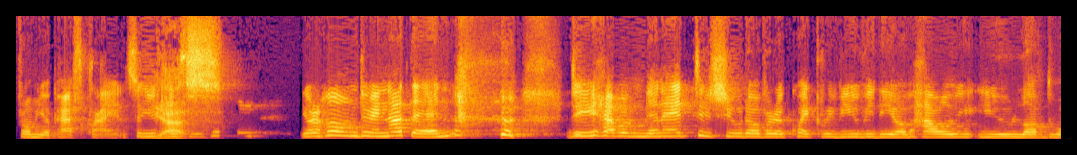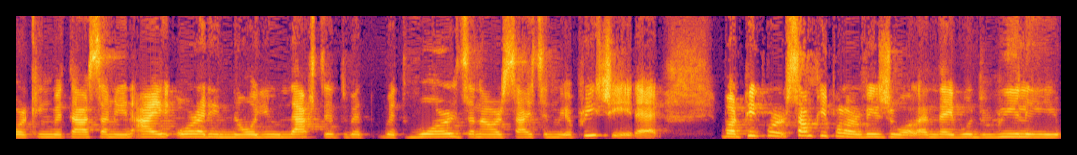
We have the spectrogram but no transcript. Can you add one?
from your past clients. So you yes. can say, you're home doing nothing. Do you have a minute to shoot over a quick review video of how you loved working with us? I mean, I already know you left it with, with words on our sites and we appreciate it. But people, some people are visual and they would really,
